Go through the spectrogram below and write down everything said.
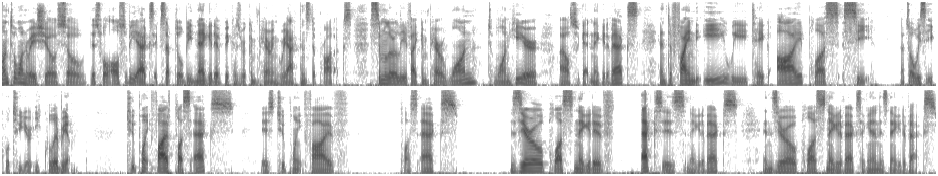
one-to-one -one ratio, so this will also be x, except it will be negative because we're comparing reactants to products. Similarly, if I compare 1 to 1 here, I also get negative x. And to find E, we take I plus C. That's always equal to your equilibrium. 2.5 plus x is 2.5 plus x. 0 plus negative x is negative x, and 0 plus negative x again is negative x.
